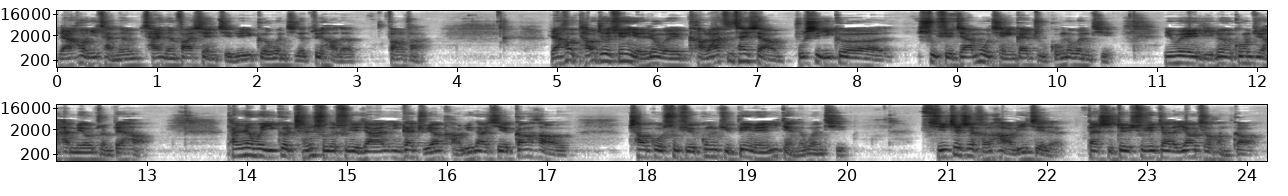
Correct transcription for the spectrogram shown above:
然后你才能才能发现解决一个问题的最好的方法。然后陶哲轩也认为，考拉兹猜想不是一个数学家目前应该主攻的问题，因为理论工具还没有准备好。他认为，一个成熟的数学家应该主要考虑那些刚好超过数学工具边缘一点的问题。其实这是很好理解的，但是对数学家的要求很高。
